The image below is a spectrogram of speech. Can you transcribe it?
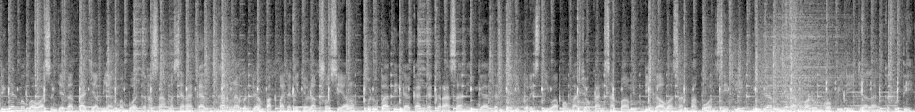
dengan membawa senjata tajam yang membuat resah masyarakat karena berdampak pada gejolak sosial berupa tindakan kekerasan hingga terjadi peristiwa pembacokan sapam di kawasan Pakuwon City hingga menyerang warung kopi di Jalan Keputih.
